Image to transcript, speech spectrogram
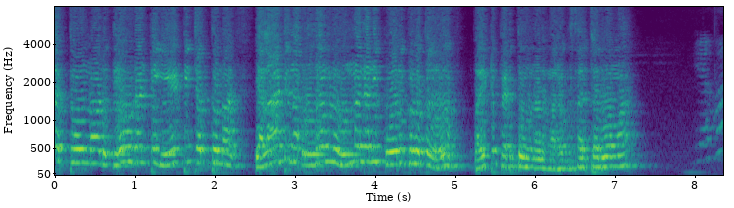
చెప్తూ ఉన్నాడు దేవుడు అంటే ఏంటి చెప్తున్నాడు ఎలాంటి నా హృదయంలో ఉన్నదని కోరికలతో బయట పెడుతూ ఉన్నాడు. మరొకసారి చదువమ్మా. యెహోవా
